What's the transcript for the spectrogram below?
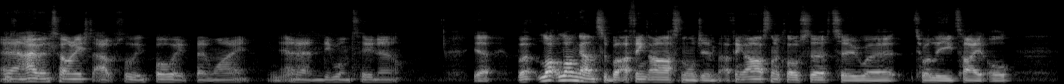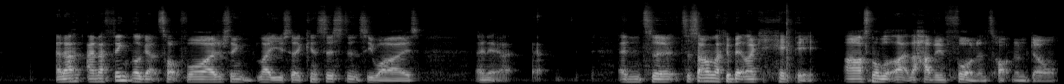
and then Ivan Toney just absolutely bullied Ben White, Yeah. and then they won two 0 Yeah, but lo- long answer. But I think Arsenal, Jim. I think Arsenal closer to uh, to a league title, and I and I think they'll get top four. I just think, like you said, consistency wise, and it, and to to sound like a bit like a hippie, Arsenal look like they're having fun and Tottenham don't.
